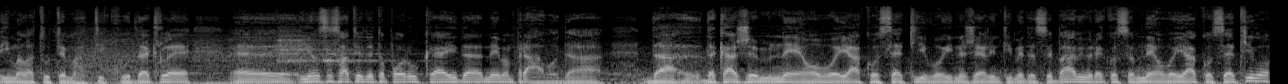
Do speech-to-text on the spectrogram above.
imala tu tematiku. Dakle, E, I onda sam shvatio da je to poruka i da nemam pravo da, da, da kažem ne, ovo je jako osetljivo i ne želim time da se bavim. Rekao sam ne, ovo je jako osetljivo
